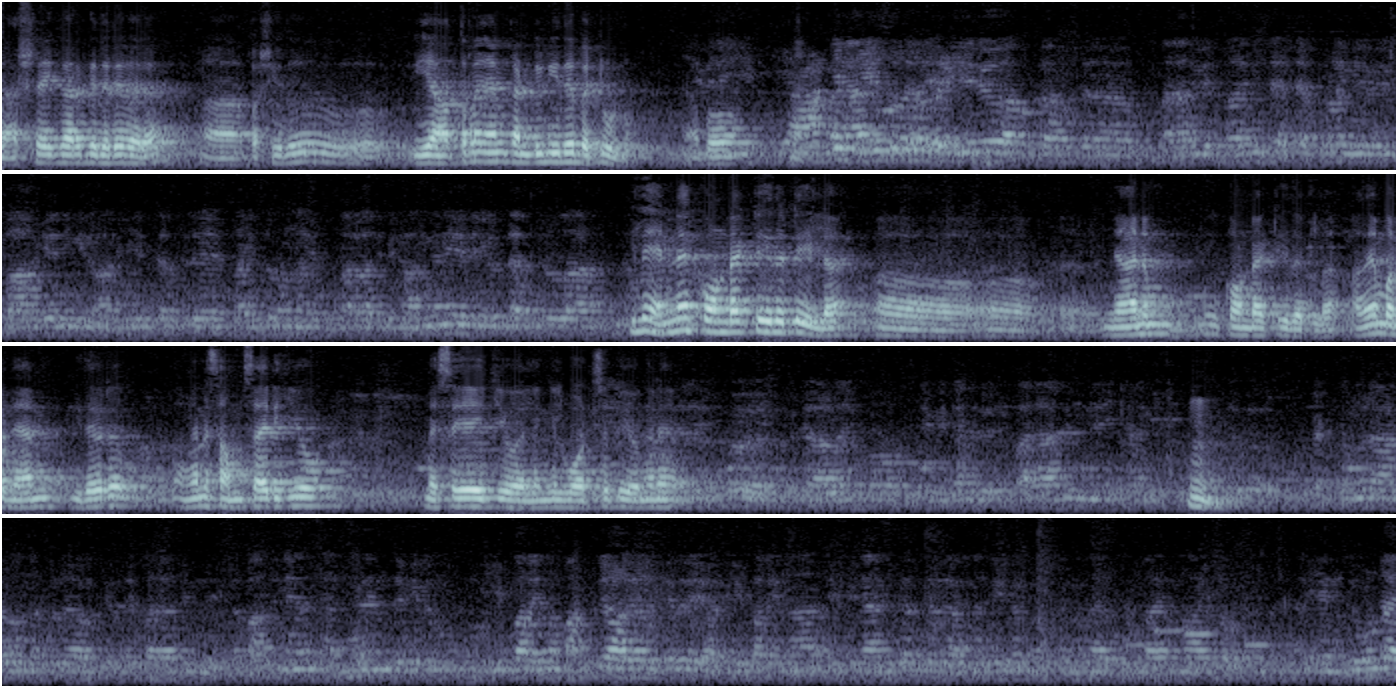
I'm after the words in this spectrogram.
രാഷ്ട്രീയക്കാർക്കെതിരെ വരാം. പക്ഷെ ഇത് ഈ യാത്ര ഞാൻ കണ്ടിന്യൂ ചെയ്തേ പറ്റുള്ളൂ. അപ്പോൾ ഇല്ല എന്നെ കോണ്ടാക്ട് ചെയ്തിട്ടേ ഇല്ല. ഞാനും കോണ്ടാക്ട് ചെയ്തിട്ടില്ല. അതേ പറഞ്ഞു ഞാൻ ഇതുവരെ അങ്ങനെ സംസാരിക്കുകയോ മെസ്സേജ് അയക്കുകയോ അല്ലെങ്കിൽ വാട്സപ്പ് ചെയ്യോ അങ്ങനെ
